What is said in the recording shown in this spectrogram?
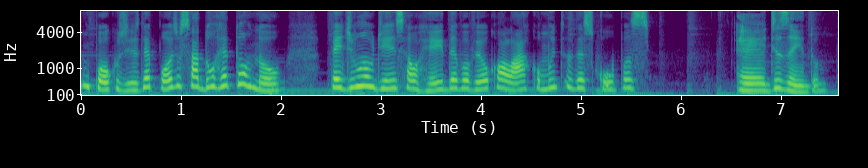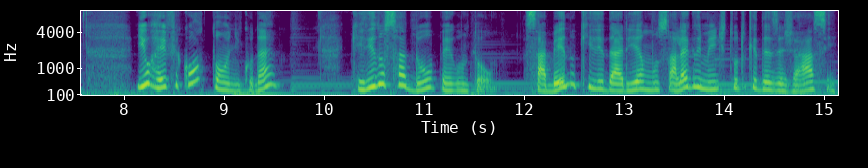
Um poucos dias depois, o Sadu retornou, pediu uma audiência ao rei e devolveu o colar com muitas desculpas, é, dizendo. E o rei ficou atônico, né? Querido Sadu, perguntou, sabendo que lhe daríamos alegremente tudo o que desejasse,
